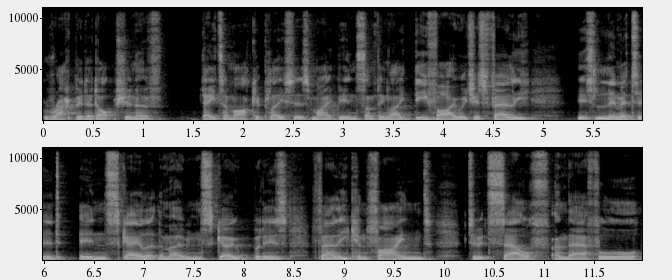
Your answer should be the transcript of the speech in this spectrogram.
rapid adoption of data marketplaces might be in something like DeFi, which is fairly it's limited in scale at the moment and scope, but is fairly confined to itself, and therefore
